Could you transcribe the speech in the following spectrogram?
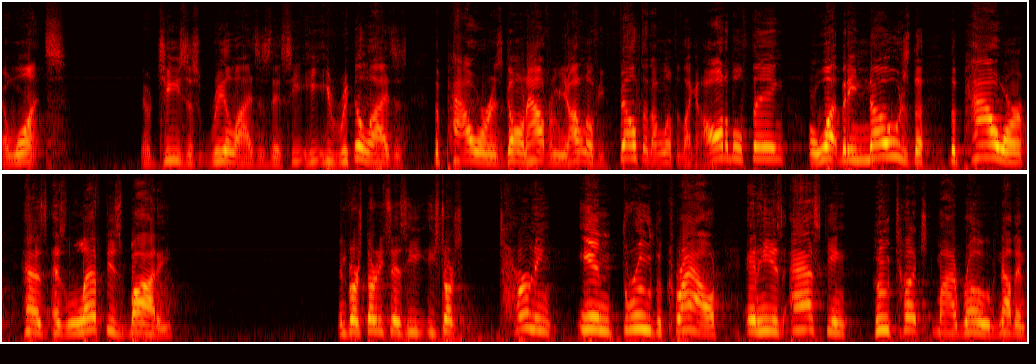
At once, know, Jesus realizes this. He, he, he realizes the power has gone out from you. I don't know if he felt it. I don't know if it's like an audible thing or what, but he knows the, the power has, has left his body. In verse 30 says he, he starts turning in through the crowd and he is asking, Who touched my robes? Now then,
